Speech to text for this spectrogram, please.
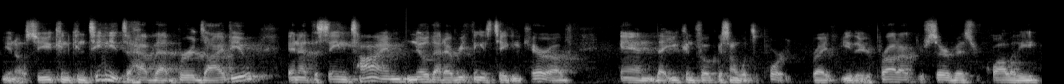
You know, so you can continue to have that bird's eye view and at the same time know that everything is taken care of and that you can focus on what's important, right? Either your product, your service, your quality,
